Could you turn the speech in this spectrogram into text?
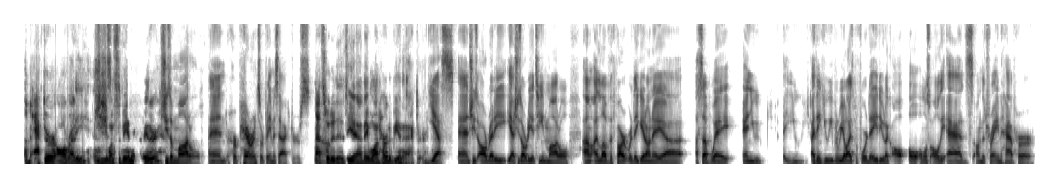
an actor already and she's, she wants to be an animator. She's a model and her parents are famous actors. That's um, what it is. Yeah, they want her to be an actor. Yes, and she's already yeah, she's already a teen model. Um, I love the part where they get on a uh, a subway and you you I think you even realize before they do like all, all almost all the ads on the train have her.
